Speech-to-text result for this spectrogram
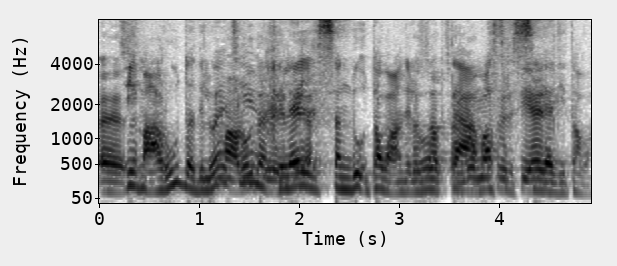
آه دي معروضة دلوقتي معروضة من خلال. الصندوق طبعا اللي هو بتاع مصر مصر السيادي. السيادي طبعا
